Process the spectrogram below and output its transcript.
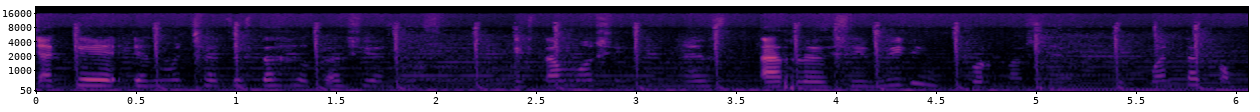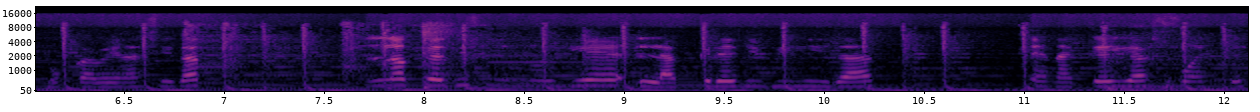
ya que en muchas de estas ocasiones estamos inmunes a recibir información que cuenta con poca veracidad, lo que disminuye la credibilidad en aquellas fuentes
